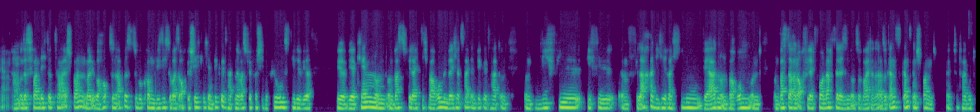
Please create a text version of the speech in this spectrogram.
Ja. Ähm, und das fand ich total spannend, mal überhaupt so einen Abriss zu bekommen, wie sich sowas auch geschichtlich entwickelt hat, ne, was für verschiedene Führungsstile wir, wir, wir kennen und, und was vielleicht sich warum in welcher Zeit entwickelt hat und, und wie viel, wie viel ähm, flacher die Hierarchien werden und warum und, und was daran auch vielleicht Vor- und Nachteile sind und so weiter. Ne? Also ganz, ganz, ganz spannend. Ja, total gut.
